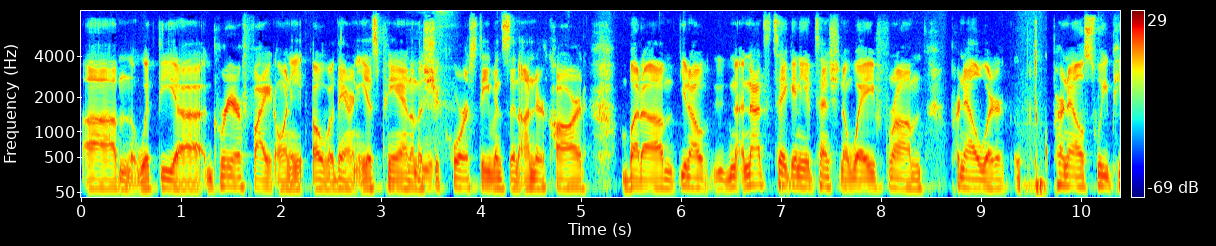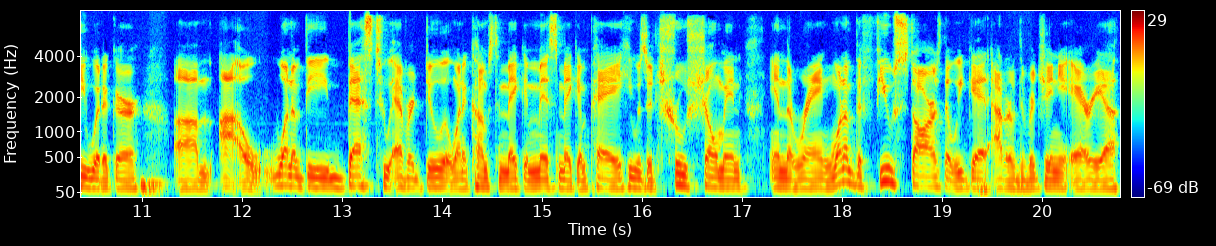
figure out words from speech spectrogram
um, with the uh, Greer fight on e- over there on ESPN on the Shakur Stevenson undercard. But um, you know, n- not to take any attention away from Pernell Whitaker, Pernell Sweet Pea Whitaker, um, uh, one of the best to ever do it when it comes to making miss, making pay. He was a true showman in the ring. One of the few stars that we get out of the Virginia area.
